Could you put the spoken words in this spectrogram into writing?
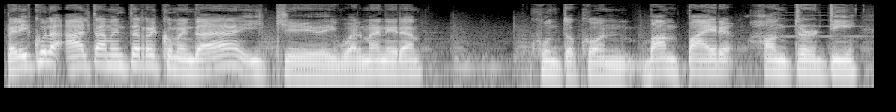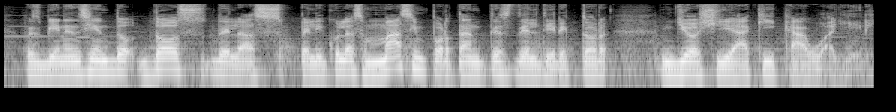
Película altamente recomendada y que de igual manera junto con Vampire Hunter D, pues vienen siendo dos de las películas más importantes del director Yoshiaki Kawajiri.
